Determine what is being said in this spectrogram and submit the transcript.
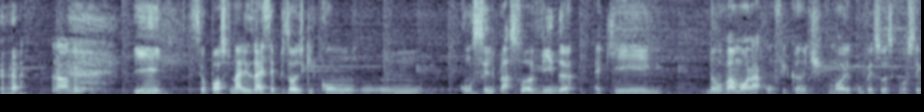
Droga. E se eu posso finalizar esse episódio aqui com um conselho pra sua vida, é que não vá morar com ficante, more com pessoas que você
